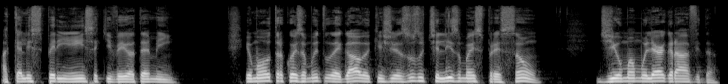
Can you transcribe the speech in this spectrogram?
aquela experiência que veio até mim. E uma outra coisa muito legal é que Jesus utiliza uma expressão de uma mulher grávida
